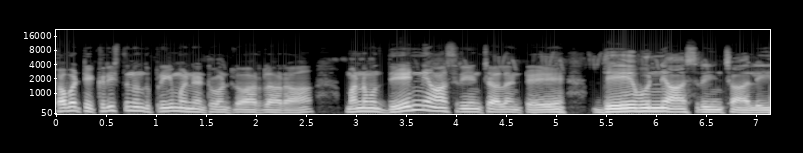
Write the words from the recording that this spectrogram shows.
కాబట్టి క్రీస్తునందు ప్రియమైనటువంటి వారులారా మనము దేన్ని ఆశ్రయించాలంటే దేవుణ్ణి ఆశ్రయించాలి.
